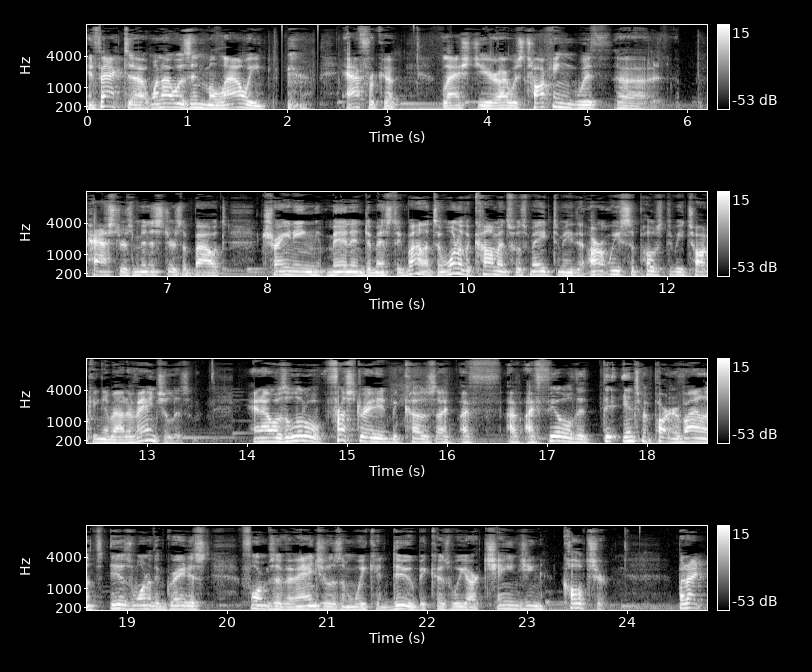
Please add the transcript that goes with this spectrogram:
In fact, uh, when I was in Malawi, Africa, last year, I was talking with uh, pastors, ministers about training men in domestic violence. And one of the comments was made to me that aren't we supposed to be talking about evangelism? And I was a little frustrated because I, I, I feel that intimate partner violence is one of the greatest forms of evangelism we can do because we are changing culture. But I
